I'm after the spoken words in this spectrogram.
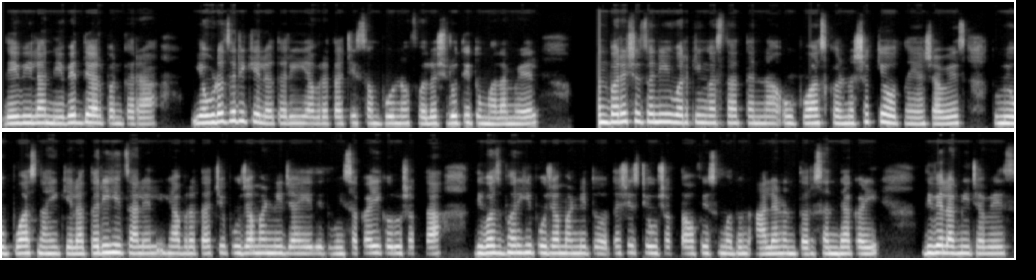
देवीला नैवेद्य अर्पण करा. एवढं जरी केलं तरी या व्रताची संपूर्ण फलश्रुती तुम्हाला मिळेल. पण बरेचसे जणी वर्किंग असतात त्यांना उपवास करणं शक्य होत नाही अशा वेळेस तुम्ही उपवास नाही केला तरीही चालेल. ह्या व्रताची पूजा मांडणी जी आहे ती तुम्ही सकाळी करू शकता. दिवसभर ही पूजा मांडणी तशीच ठेवू शकता. ऑफिसमधून आल्यानंतर संध्याकाळी. दिवे लागणीच्या वेळेस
